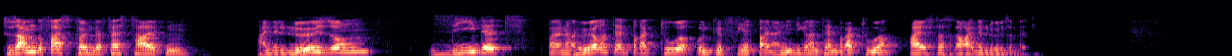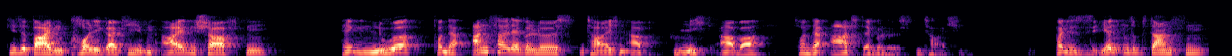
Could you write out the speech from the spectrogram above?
Zusammengefasst können wir festhalten, eine Lösung siedet bei einer höheren Temperatur und gefriert bei einer niedrigeren Temperatur als das reine Lösemittel. Diese beiden kolligativen Eigenschaften hängen nur von der Anzahl der gelösten Teilchen ab, nicht aber von der Art der gelösten Teilchen. Bei dissoziierenden Substanzen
